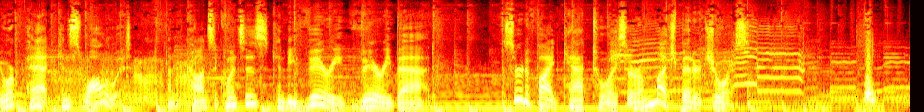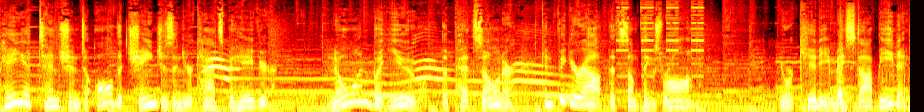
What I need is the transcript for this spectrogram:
Your pet can swallow it, and the consequences can be very, very bad. Certified cat toys are a much better choice. Pay attention to all the changes in your cat's behavior. No one but you, the pet's owner, can figure out that something's wrong. Your kitty may stop eating.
